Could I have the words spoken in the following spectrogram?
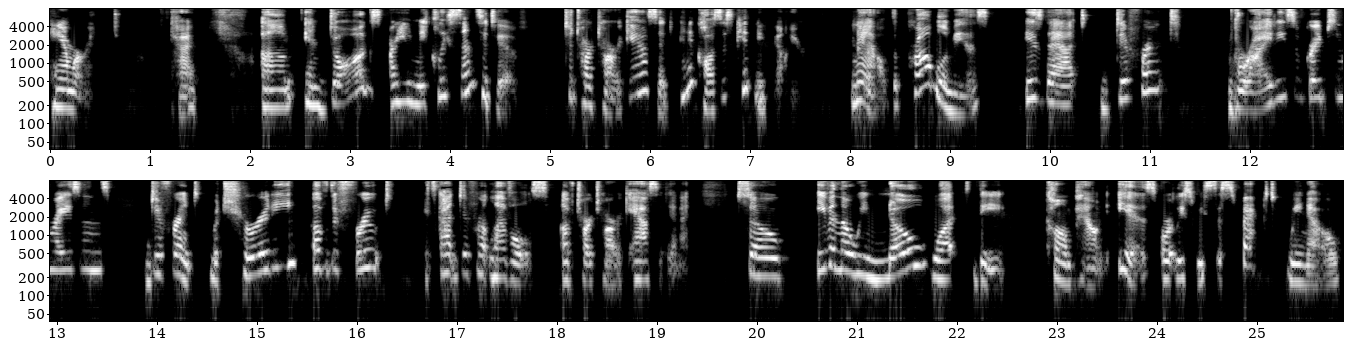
tamarind. Okay. Um, and dogs are uniquely sensitive to tartaric acid and it causes kidney failure. Now, the problem is, is that different varieties of grapes and raisins, different maturity of the fruit, it's got different levels of tartaric acid in it. So even though we know what the compound is, or at least we suspect we know,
